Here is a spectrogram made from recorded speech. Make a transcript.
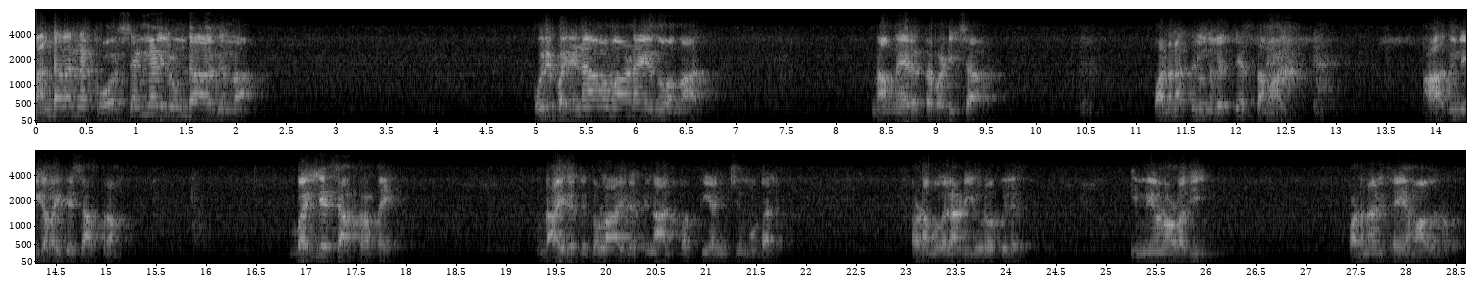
തന്റെ തന്നെ കോശങ്ങളിൽ ഉണ്ടാകുന്ന ഒരു പരിണാമമാണ് എന്ന് വന്നാൽ നാം നേരത്തെ പഠിച്ച പഠനത്തിൽ നിന്ന് വ്യത്യസ്തമായി ആധുനിക വൈദ്യശാസ്ത്രം വല്യശാസ്ത്രത്തെ ആയിരത്തി തൊള്ളായിരത്തി നാൽപ്പത്തി അഞ്ച് മുതൽ അവിടെ മുതലാണ് യൂറോപ്പിൽ ഇമ്മ്യൂണോളജി പഠന വിധേയമാകുന്നത്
